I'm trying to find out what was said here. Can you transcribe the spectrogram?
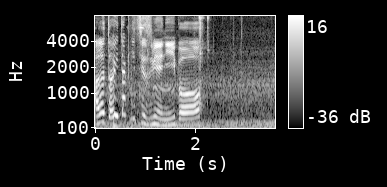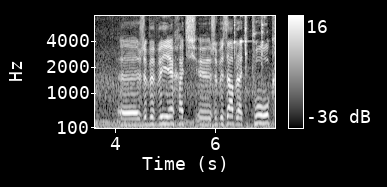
ale to i tak nic nie zmieni, bo e, żeby wyjechać, e, żeby zabrać pług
